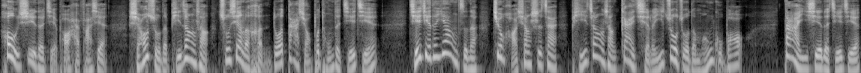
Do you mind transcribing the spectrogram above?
后续的解剖还发现，小鼠的脾脏上出现了很多大小不同的结节，结节的样子呢，就好像是在脾脏上盖起了一座座的蒙古包。大一些的结节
